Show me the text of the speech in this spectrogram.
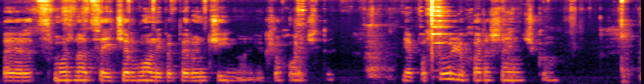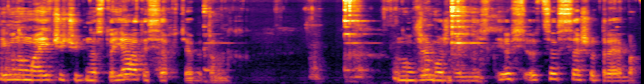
Перець. Можна цей червоний пеперончино, якщо хочете. Я посолю хорошенечко. І воно має чуть-чуть настоятися, хоча б там. Воно вже можна їсти. І ось це все, що треба.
